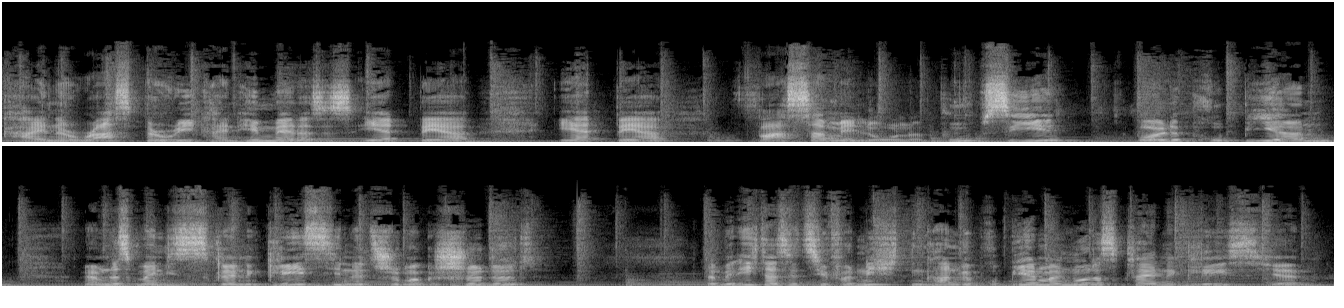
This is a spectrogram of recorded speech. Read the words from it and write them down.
keine Raspberry, kein Himbeer, das ist Erdbeer, Erdbeer, Wassermelone. Pupsi wollte probieren. Wir haben das mal in dieses kleine Gläschen jetzt schon mal geschüttet. Damit ich das jetzt hier vernichten kann, wir probieren mal nur das kleine Gläschen.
